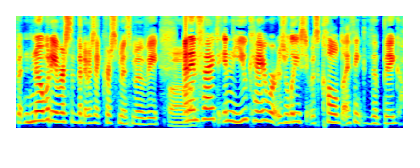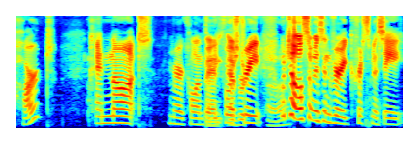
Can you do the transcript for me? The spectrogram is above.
But nobody ever said that it was a Christmas movie. and in uh. fact, in the UK where it was released, it was called I think The Big Heart, and not Miracle on Man, 34th ever- Street, uh. which also isn't very Christmassy.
